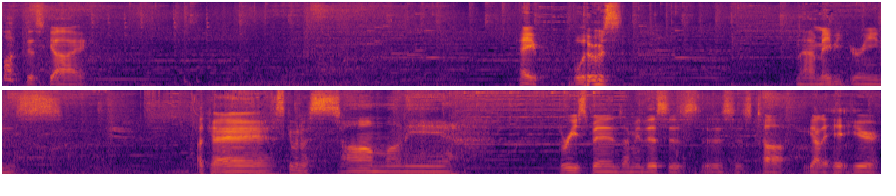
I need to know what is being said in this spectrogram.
Fuck this guy. Hey, blues? Nah, maybe greens. Okay, it's giving us some money. Three spins. I mean, this is this is tough. You got to hit here.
